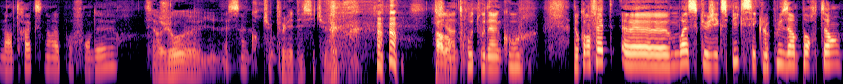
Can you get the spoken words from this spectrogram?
l'anthrax dans la profondeur. Sergio, euh, tu peux l'aider si tu veux. J'ai un trou tout d'un coup. Donc en fait, euh, moi ce que j'explique, c'est que le plus important,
